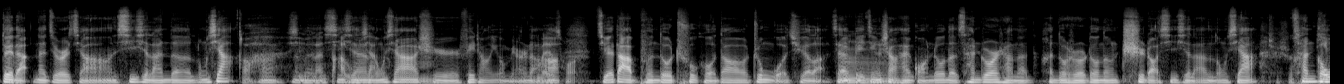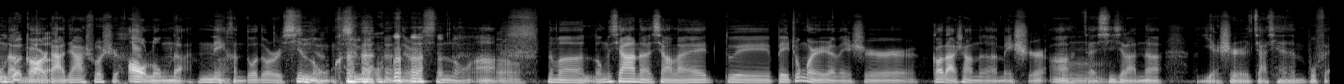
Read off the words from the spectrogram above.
对的，那就是讲新西兰的龙虾啊，新西兰新西兰龙虾是非常有名的啊，没错，绝大部分都出口到中国去了。在北京、上海、广州的餐桌上呢，很多时候都能吃到新西兰的龙虾。餐厅呢告诉大家说是澳龙的，那很多都是。新龙，新 龙，那是新龙啊。那么龙虾呢，向来对被中国人认为是高大上的美食啊，在新西兰呢也是价钱不菲。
